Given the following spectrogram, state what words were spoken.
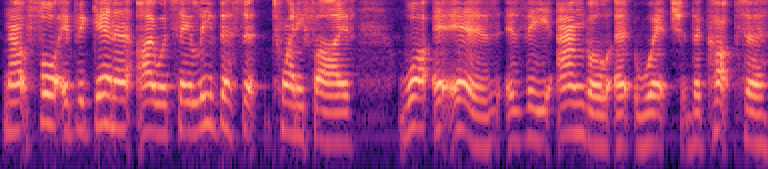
now for a beginner I would say leave this at 25 what it is is the angle at which the copter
